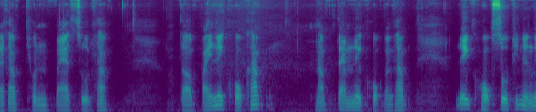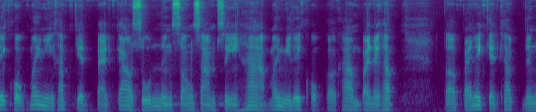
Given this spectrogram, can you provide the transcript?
นะครับ ชนแปดสูตรครับ ต่อไปเลขหกครับ นับแต้มเลขหกนะครับเลขหกสูตรที่หนึ่งเลขหกไม่มีครับเจ็ดแปดเก้าศูนย์หนึ่งสองสามสี่ห้าไม่มีเลขหกก็ข้ามไปนะครับ ต่อไปเลขเจ็ดครับหนึ่ง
